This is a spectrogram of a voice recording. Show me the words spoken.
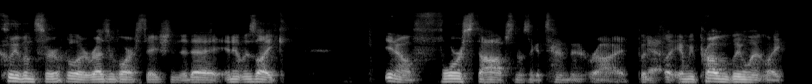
Cleveland Circle or Reservoir Station today, and it was like you know four stops and it was like a 10 minute ride but Yeah. like and we probably went like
